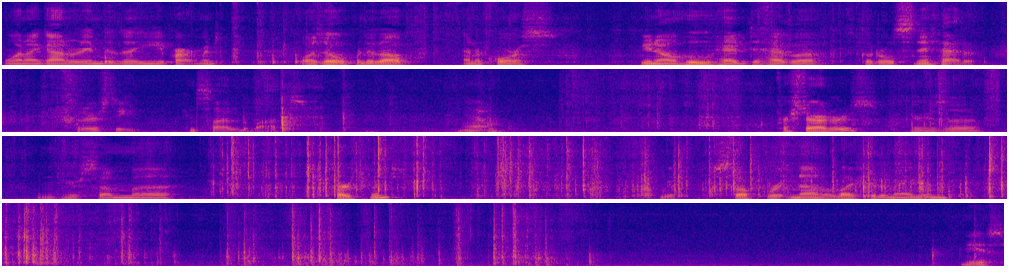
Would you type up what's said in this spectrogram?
when I got it into the apartment was opened it up, and of course, you know who had to have a good old sniff at it. So there's the inside of the box. Now, for starters, here's a and here's some uh, parchment with stuff written on it. I should imagine. Yes,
